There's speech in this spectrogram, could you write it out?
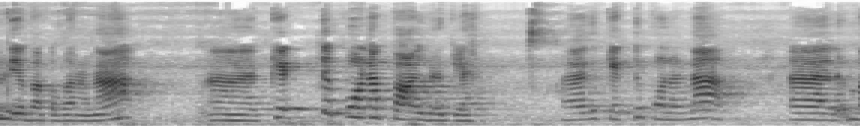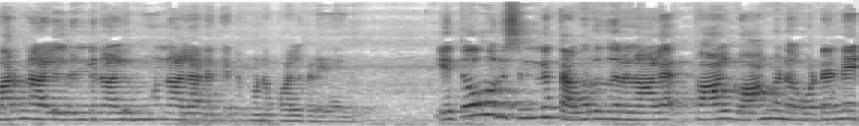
வீடியோ பார்க்க போறோம்னா கெட்டு போன பால் இருக்குல்ல. அதாவது கெட்டு போனோம்னா மறுநாள் ரெண்டு நாள் மூணு நாளான கெட்டு போன பால் கிடையாது. ஏதோ ஒரு சின்ன தவறுதலனால பால் வாங்கின உடனே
